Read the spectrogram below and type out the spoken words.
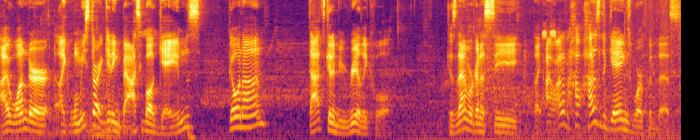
I wonder, like, when we start getting basketball games going on, that's gonna be really cool. Because then we're gonna see, like, I, I don't know, how, how does the gangs work with this?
